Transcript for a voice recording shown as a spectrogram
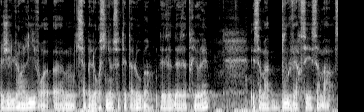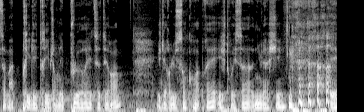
j'ai lu un livre euh, qui s'appelle Le Rossignol se tait à l'aube d'Elsa Triolet. Et ça m'a bouleversé, ça m'a, ça m'a pris les tripes, j'en ai pleuré, etc. Je l'ai relu cinq ans après et je trouvais ça nul à chier. et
